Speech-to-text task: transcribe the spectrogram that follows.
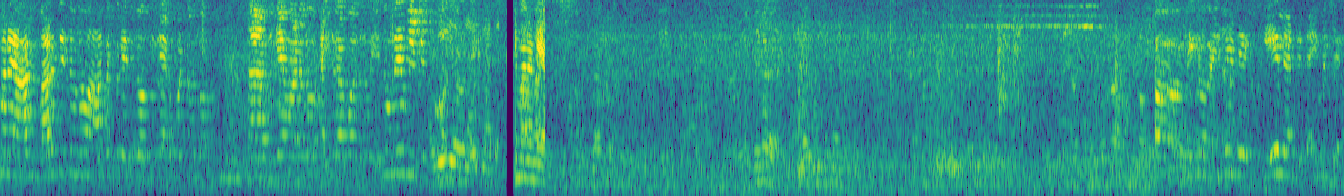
మన భారతదేశంలో ఆంధ్రప్రదేశ్లో విశాఖపట్నంలో విజయవాడలో హైదరాబాద్లో ఎన్ని ఉన్నాయో మీరు తెలుసుకోవాలి. మీకు ఏంటంటే స్కేల్ అండ్ డైమెన్షన్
